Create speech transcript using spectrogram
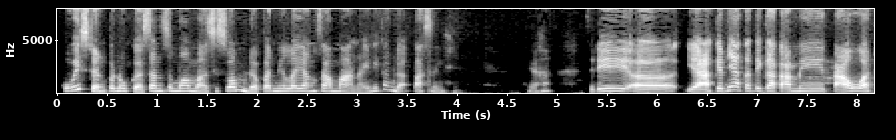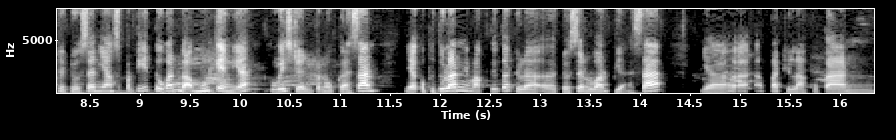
kuis dan penugasan semua mahasiswa mendapat nilai yang sama. Nah ini kan nggak pas ini. Ya. Jadi uh, ya akhirnya ketika kami tahu ada dosen yang seperti itu kan nggak mungkin ya kuis dan penugasan ya kebetulan waktu itu adalah uh, dosen luar biasa ya apa dilakukan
